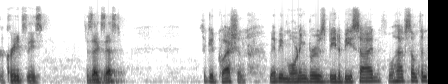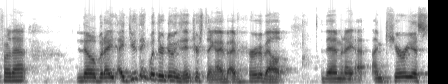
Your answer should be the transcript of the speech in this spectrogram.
or creates these Does that exist? It's a good question. Maybe Morning Brew's B2B side will have something for that. No, but I, I do think what they're doing is interesting. I've, I've heard about them and I, I'm curious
